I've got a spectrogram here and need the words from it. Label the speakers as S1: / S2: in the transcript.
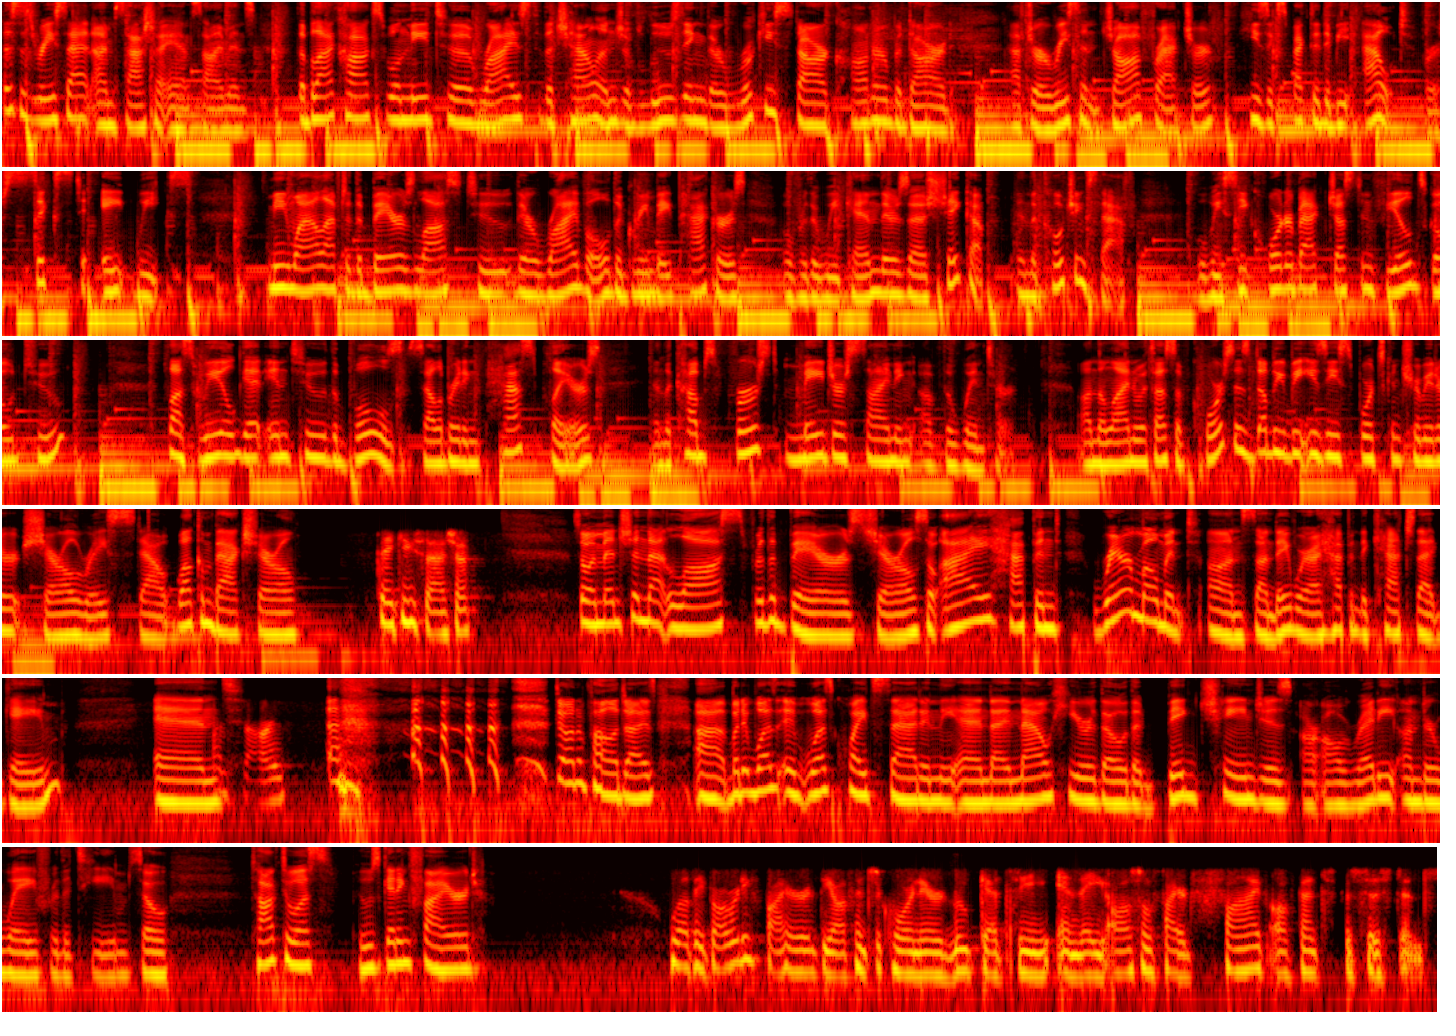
S1: This is Reset. I'm Sasha Ann Simons. The Blackhawks will need to rise to the challenge of losing their rookie star Connor Bedard after a recent jaw fracture. He's expected to be out for six to eight weeks. Meanwhile, after the Bears lost to their rival, the Green Bay Packers, over the weekend, there's a shakeup in the coaching staff. Will we see quarterback Justin Fields go too? Plus, we'll get into the Bulls celebrating past players and the Cubs' first major signing of the winter. On the line with us, of course, is WBEZ sports contributor Cheryl Raye-Stout. Welcome back, Cheryl.
S2: Thank you, Sasha.
S1: So I mentioned that loss for the Bears, Cheryl. So I happened rare moment on Sunday where I happened to catch that game, and
S2: I'm sorry.
S1: don't apologize. Uh, but it was it was quite sad in the end. I now hear though that big changes are already underway for the team. So talk to us. Who's getting fired?
S2: Well, they've already fired the offensive coordinator, Luke Getsy, and they also fired five offensive assistants.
